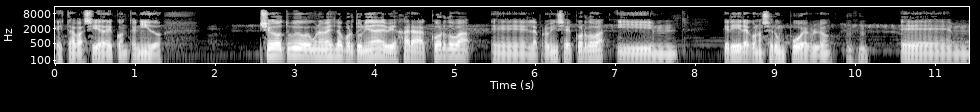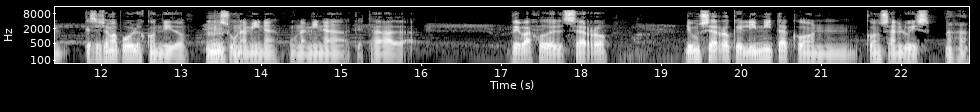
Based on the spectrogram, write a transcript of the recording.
está vacía de contenido. Yo tuve una vez la oportunidad de viajar a Córdoba, eh, la provincia de Córdoba, y mm, quería ir a conocer un pueblo eh, que se llama Pueblo Escondido. Es una mina, una mina que está debajo del cerro, de un cerro que limita con, con San Luis. Ajá.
